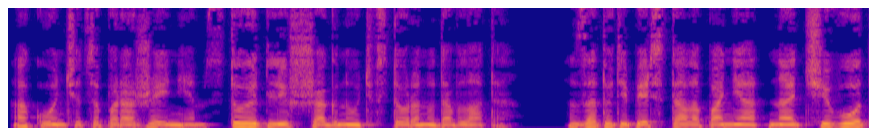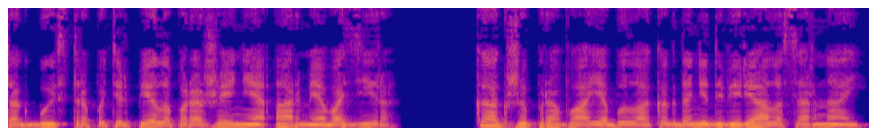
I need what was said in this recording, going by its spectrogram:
окончится поражением, стоит лишь шагнуть в сторону Довлата. Зато теперь стало понятно, от чего так быстро потерпела поражение армия Вазира. Как же права я была, когда не доверяла Сарнай,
